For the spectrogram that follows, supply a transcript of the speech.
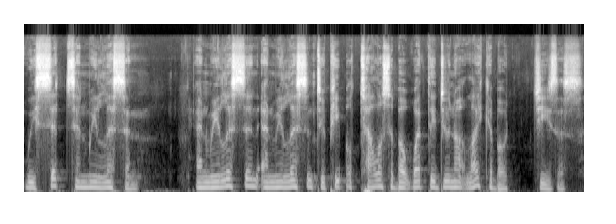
we sit and we listen. And we listen and we listen to people tell us about what they do not like about Jesus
